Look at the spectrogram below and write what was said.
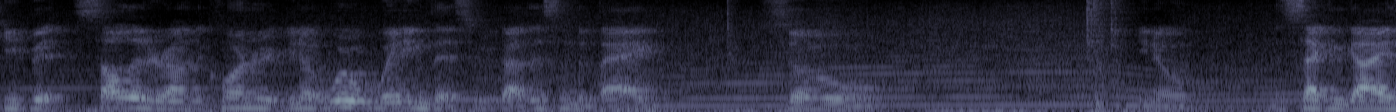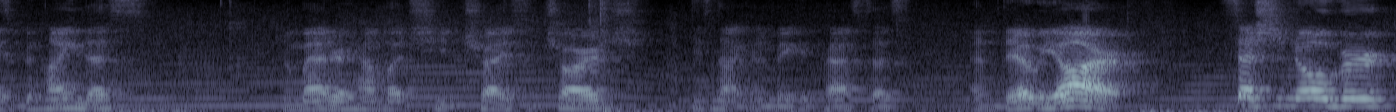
Keep it solid around the corner. You know, we're winning this. We've got this in the bag. So, you know, the second guy is behind us. No matter how much he tries to charge, he's not going to make it past us. And there we are. Session over.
